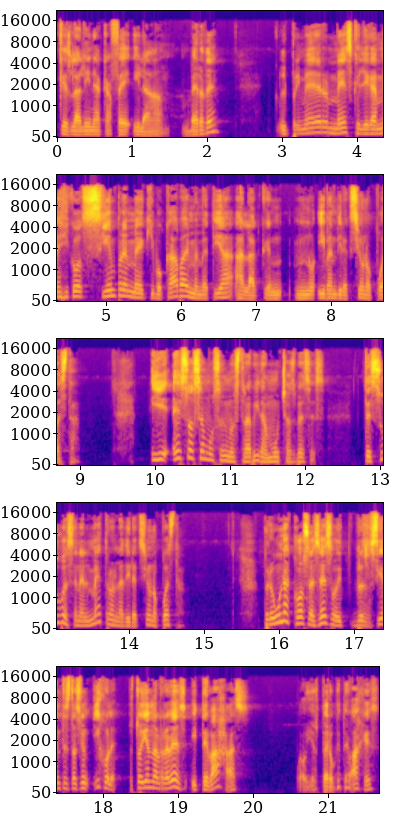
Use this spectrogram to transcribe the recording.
que es la línea café y la verde. El primer mes que llegué a México siempre me equivocaba y me metía a la que no, iba en dirección opuesta. Y eso hacemos en nuestra vida muchas veces. Te subes en el metro en la dirección opuesta. Pero una cosa es eso, y la siguiente estación, híjole, estoy yendo al revés, y te bajas, o yo espero que te bajes,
